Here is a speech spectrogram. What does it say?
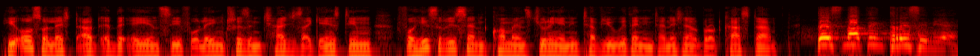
He also lashed out at the ANC for laying treason charges against him for his recent comments during an interview with an international broadcaster. There's nothing treason here.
